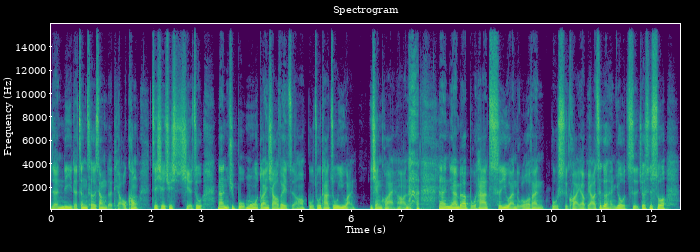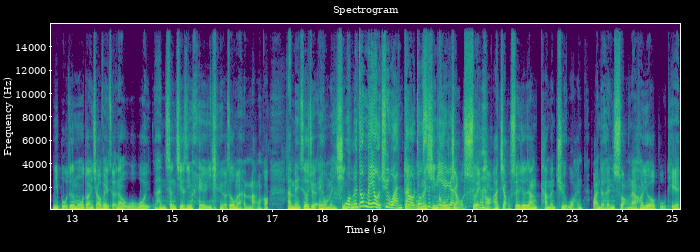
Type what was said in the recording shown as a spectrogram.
人力的政策上的调控，这些去协助？那你去补末端消费者啊，补助他住一晚。一千块哈，那那你要不要补他吃一碗卤肉饭？补十块要不要？这个很幼稚。就是说，你补这个末端消费者，那我我很生气的是，因为有时候我们很忙哈，啊，每次都觉得哎、欸，我们辛苦，我们都没有去玩到，我们辛苦缴税哈，啊，缴税就让他们去玩，玩的很爽，然后又有补贴。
